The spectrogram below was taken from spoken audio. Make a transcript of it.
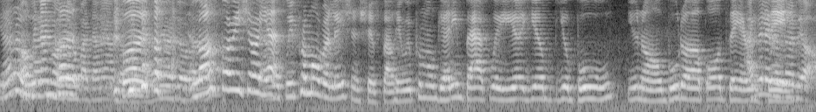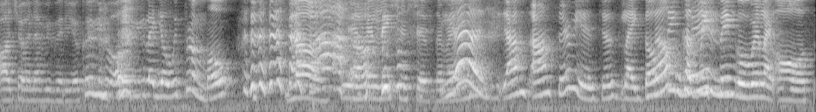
Y'all Yeah, Oh, we're not gonna But- talk about that. We're not gonna talk about that. We're gonna talk But long story short, yes, we promote relationships out here. We promote getting back with your your your boo, you know, boot up all day, every I feel like day. there's gonna be an outro in every video because you always you like yo we promote love and relationships alright Yeah, I'm I'm serious. Just like don't Love think because we're single, we're like, oh,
